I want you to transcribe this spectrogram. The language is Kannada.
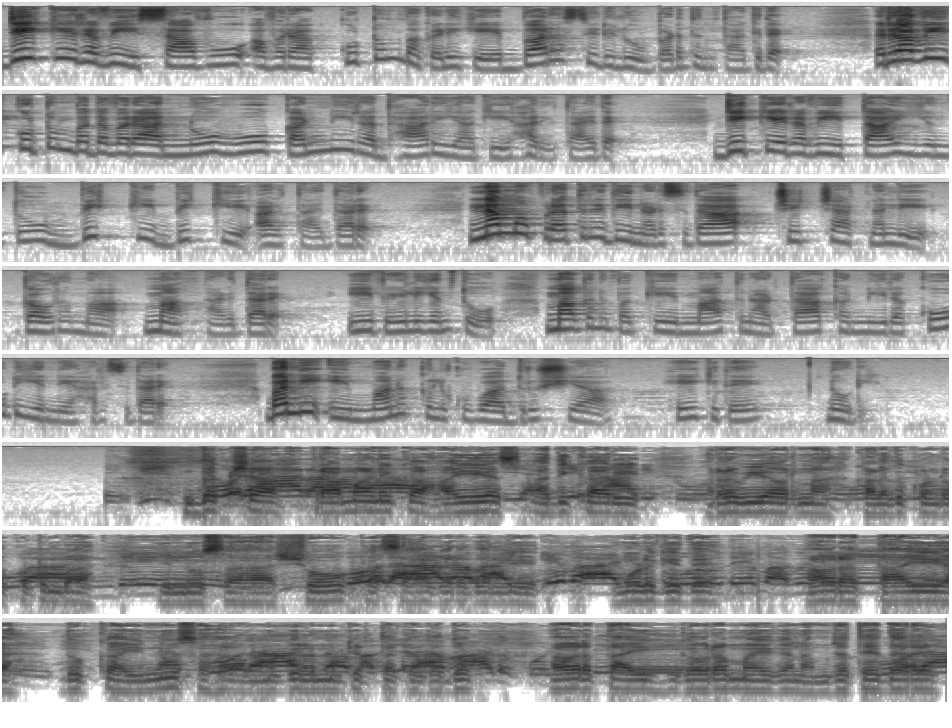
ಡಿಕೆ ರವಿ ಸಾವು ಅವರ ಕುಟುಂಬಗಳಿಗೆ ಬರಸಿಡಿಲು ಬಡದಂತಾಗಿದೆ. ರವಿ ಕುಟುಂಬದವರ ನೋವು ಕಣ್ಣೀರ ಧಾರಿಯಾಗಿ ಹರಿತಾ ಇದೆ. ಡಿಕೆ ರವಿ ತಾಯಿಯಂತೂ ಬಿಕ್ಕಿ ಬಿಕ್ಕಿ ಅಳ್ತಾ ಇದ್ದಾರೆ. ನಮ್ಮ ಪ್ರತಿನಿಧಿ ನಡೆಸಿದ ಚಿಟ್ಚಾಟ್ನಲ್ಲಿ ಗೌರಮ್ಮ ಮಾತನಾಡಿದ್ದಾರೆ. ಈ ವೇಳೆಯಂತೂ ಮಗನ ಬಗ್ಗೆ ಮಾತನಾಡ್ತಾ ಕಣ್ಣೀರ ಕೋಡಿಯನ್ನೇ ಹರಿಸಿದ್ದಾರೆ. ಬನ್ನಿ ಈ ಮನಕಲುಕುವ ದೃಶ್ಯ ಹೇಗಿದೆ ನೋಡಿ. ದಕ್ಷ ಪ್ರಾಮಾಣಿಕ ಐ ಎಸ್ ಅಧಿಕಾರಿ ರವಿ ಅವ್ರನ್ನ ಕಳೆದುಕೊಂಡ ಕುಟುಂಬ ಇನ್ನೂ ಸಹ ಶೋಕ ಸಾಗರದಲ್ಲಿ ಮುಳುಗಿದೆ. ಅವರ ತಾಯಿಯ ದುಃಖ ಇನ್ನೂ ಸಹ ಮುಗಿಲು ಮುಟ್ಟಿರ್ತಕ್ಕಂಥದ್ದು ಅವರ ತಾಯಿ ಗೌರಮ್ಮ ಈಗ ನಮ್ಮ ಜೊತೆ ಇದ್ದಾರೆ.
